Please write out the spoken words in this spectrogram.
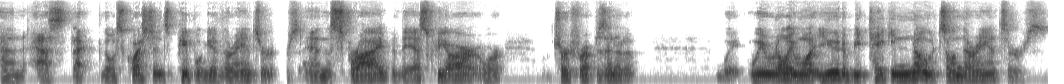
and ask that those questions. People give their answers, and the scribe, the SPR or church representative, we, we really want you to be taking notes on their answers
